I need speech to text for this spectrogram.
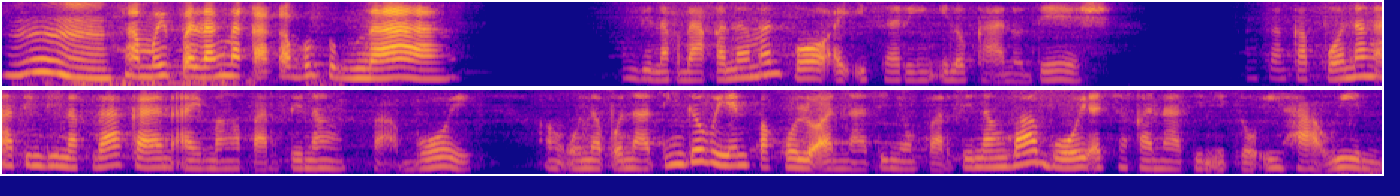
Hmm, amoy pa lang nakakabusog na. Ang dinakdakan naman po ay isa ring Ilocano dish. Ang sangkap po ng ating dinakdakan ay mga parte ng baboy. Ang una po natin gawin, pakuluan natin yung parte ng baboy at saka natin ito ihawin.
